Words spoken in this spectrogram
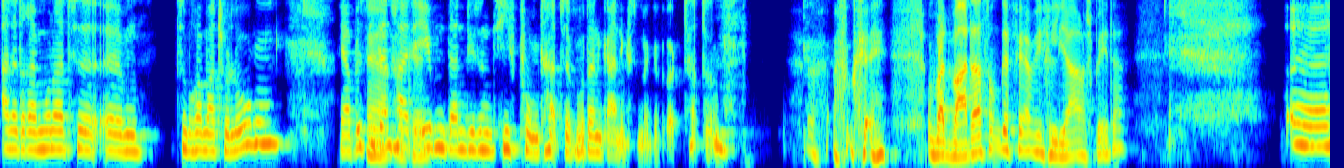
alle drei Monate ähm, zum Rheumatologen. Ja, bis ich dann halt okay. eben dann diesen Tiefpunkt hatte, wo dann gar nichts mehr gewirkt hatte. Okay. Und was war das ungefähr? Wie viele Jahre später? Äh,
